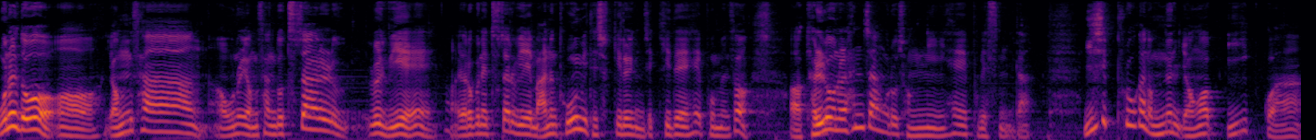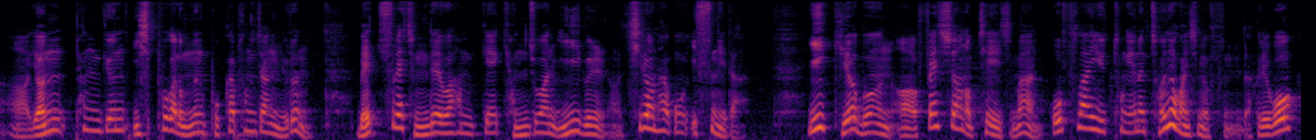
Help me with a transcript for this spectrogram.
오늘도 어, 영상 어, 오늘 영상도 투자를 위해 어, 여러분의 투자를 위해 많은 도움이 되셨기를 이제 기대해 보면서 어, 결론을 한 장으로 정리해 보겠습니다. 20%가 넘는 영업 이익과 어, 연 평균 20%가 넘는 복합 성장률은 매출의 증대와 함께 견조한 이익을 어, 실현하고 있습니다. 이 기업은 어, 패션 업체이지만 오프라인 유통에는 전혀 관심이 없습니다. 그리고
